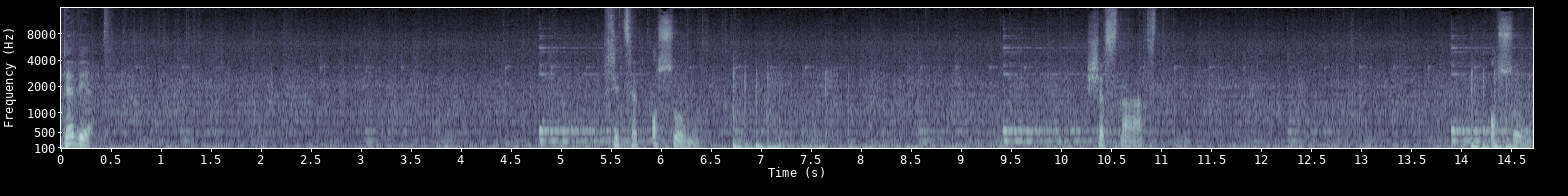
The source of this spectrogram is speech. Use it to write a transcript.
9. 38. 16. 8.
